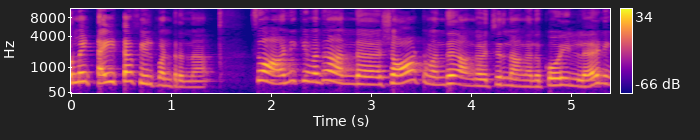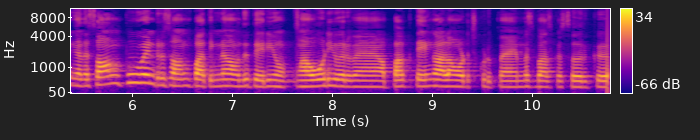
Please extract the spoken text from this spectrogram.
ஒரு மாதிரி டைட்டாக ஃபீல் பண்ணிருந்தேன் ஸோ அன்னைக்கு வந்து அந்த ஷார்ட் வந்து அங்கே வச்சுருந்தாங்க அந்த கோயிலில். நீங்கள் அந்த சாங் பூவென்ற சாங் பார்த்தீங்கன்னா வந்து தெரியும். நான் ஓடி வருவேன் அப்பாவுக்கு தேங்காய்லாம் உடச்சி கொடுப்பேன் எம்எஸ் பாஸ்கர் சருக்கு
